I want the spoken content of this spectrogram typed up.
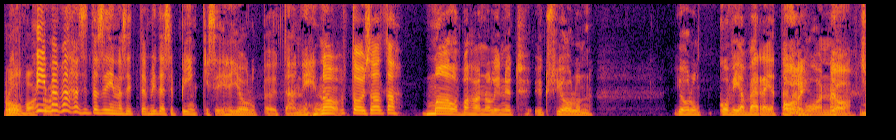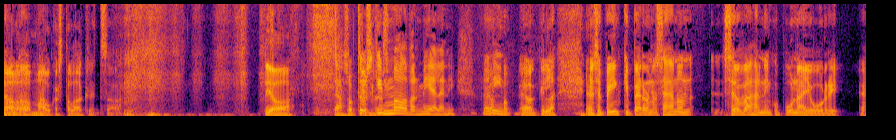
rouvaakaan. Niin mä vähän sitä siinä sitten, miten se pinkki siihen joulupöytään. Niin, no toisaalta malvahan oli nyt yksi joulun, joulun kovia värejä tänä Oli, vuonna. joo. Se on Malvan totta. maukasta lakritsaa. Joo. Tuskin myös. malvan mieleni. No niin, Joo, kyllä. Ja se pinkki peruna, sehän on, se on vähän niin kuin punajuuri äh,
